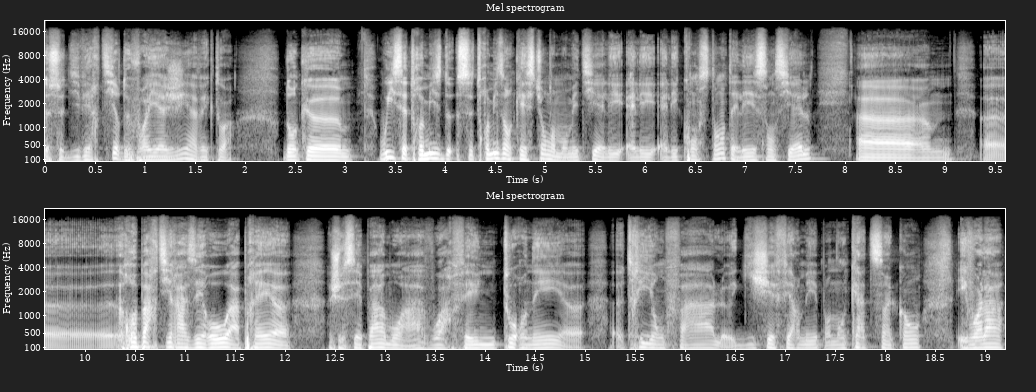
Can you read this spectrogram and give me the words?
se divertir, de voyager avec toi. Donc euh, oui, cette remise, cette remise en question dans mon métier, elle est, constante, elle est essentielle. repartir à zéro après, je sais pas moi, avoir fait une tournée triomphale, guichet fermé pendant 4-5 ans, et voilà,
